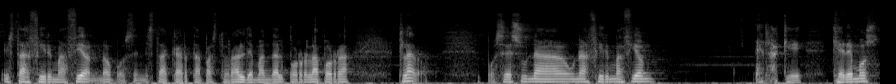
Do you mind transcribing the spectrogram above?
esta afirmación, ¿no? Pues en esta carta pastoral de manda el porro la porra, claro, pues es una, una afirmación en la que queremos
